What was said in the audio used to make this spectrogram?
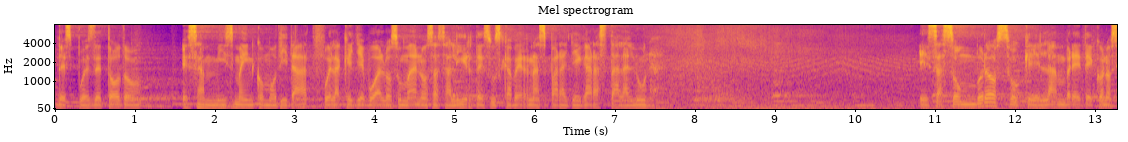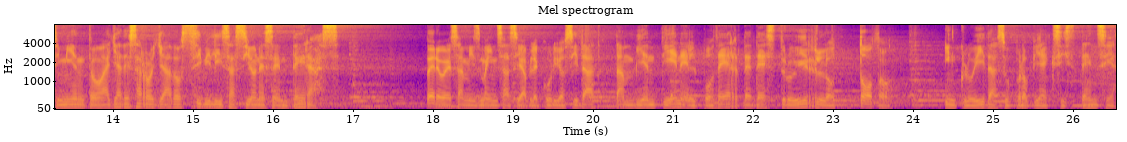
Después de todo, esa misma incomodidad fue la que llevó a los humanos a salir de sus cavernas para llegar hasta la luna. Es asombroso que el hambre de conocimiento haya desarrollado civilizaciones enteras. Pero esa misma insaciable curiosidad también tiene el poder de destruirlo todo, incluida su propia existencia.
